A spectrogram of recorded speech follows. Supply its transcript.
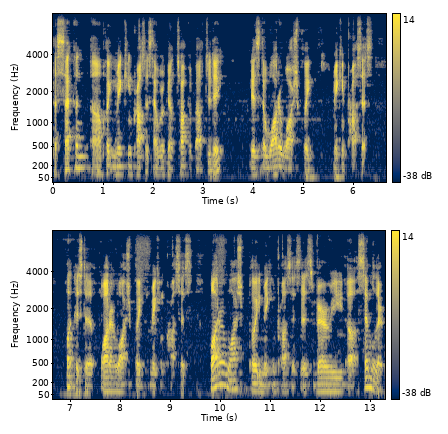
The second plate making process that we're going to talk about today is the water wash plate making process. What is the water wash plate making process? Water wash plate making process is very uh, similar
